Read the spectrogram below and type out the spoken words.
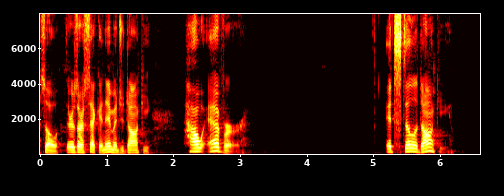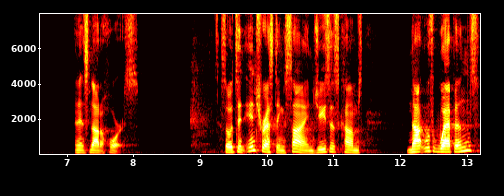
So, there's our second image, a donkey. However, it's still a donkey, and it's not a horse. So it's an interesting sign. Jesus comes not with weapons,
